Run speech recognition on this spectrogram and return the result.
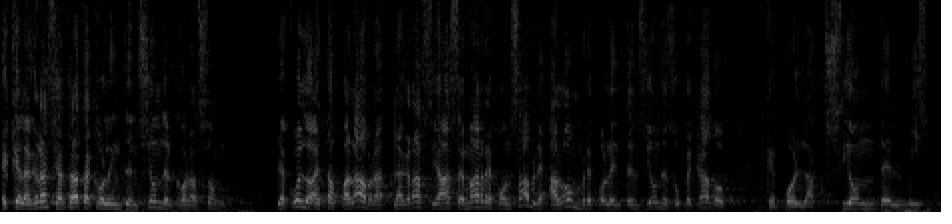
Es que la gracia trata con la intención del corazón. De acuerdo a estas palabras, la gracia hace más responsable al hombre por la intención de su pecado que por la acción del mismo.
